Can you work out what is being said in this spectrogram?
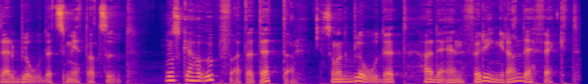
där blodet smetats ut. Hon ska ha uppfattat detta som att blodet hade en föryngrande effekt.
